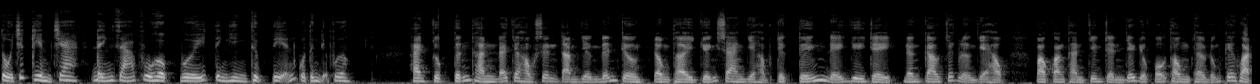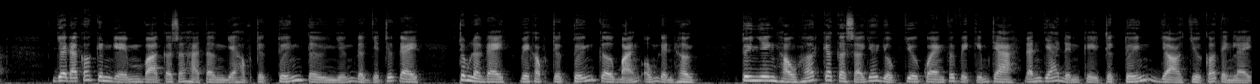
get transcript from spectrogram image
tổ chức kiểm tra, đánh giá phù hợp với tình hình thực tiễn của từng địa phương. Hàng chục tỉnh thành đã cho học sinh tạm dừng đến trường, đồng thời chuyển sang dạy học trực tuyến để duy trì, nâng cao chất lượng dạy học và hoàn thành chương trình giáo dục phổ thông theo đúng kế hoạch. Do đã có kinh nghiệm và cơ sở hạ tầng dạy học trực tuyến từ những đợt dịch trước đây, trong lần này, việc học trực tuyến cơ bản ổn định hơn. Tuy nhiên, hầu hết các cơ sở giáo dục chưa quen với việc kiểm tra, đánh giá định kỳ trực tuyến do chưa có tiền lệ.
